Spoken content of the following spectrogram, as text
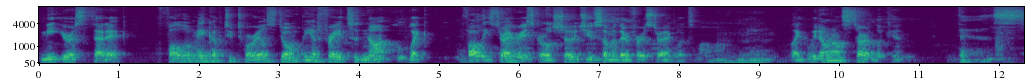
meet your aesthetic. Follow makeup tutorials. Don't be afraid to not like. If all these drag race girls showed you some of their first drag looks, mama, Mhm. like we don't all start looking this.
